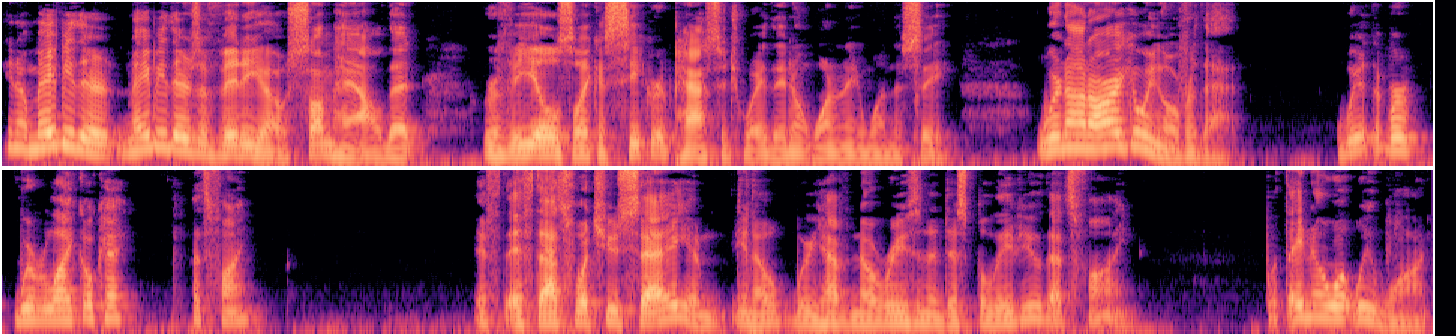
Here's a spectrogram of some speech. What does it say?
you know, maybe there maybe there's a video somehow that reveals like a secret passageway they don't want anyone to see. We're not arguing over that. We're, we're, we're like, okay, that's fine. If, if that's what you say and, you know, we have no reason to disbelieve you, that's fine. But they know what we want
